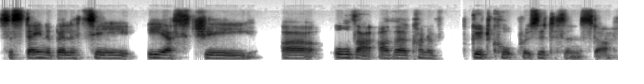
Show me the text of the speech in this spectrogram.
sustainability, ESG, uh, all that other kind of good corporate citizen stuff.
